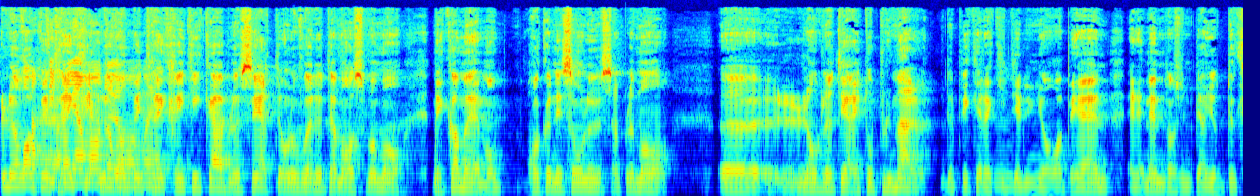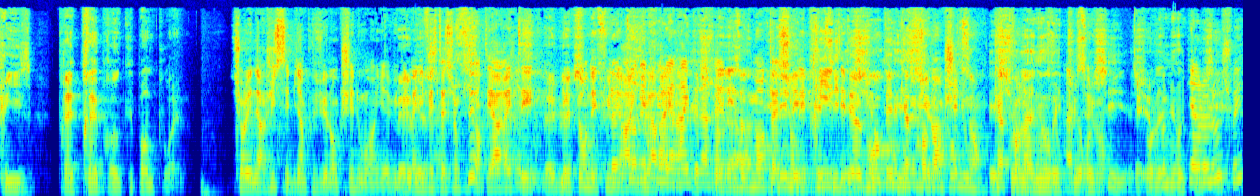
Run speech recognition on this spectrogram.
L'Europe est, très, est très critiquable, certes, on le voit notamment en ce moment, mais quand même, reconnaissons-le simplement. Euh, L'Angleterre est au plus mal depuis qu'elle a quitté l'Union européenne. Elle est même dans une période de crise très très préoccupante pour elle. Sur l'énergie, c'est bien plus violent que chez nous. hein. Il y a eu Mais des manifestations sûr. qui s'étaient arrêtées le temps des funérailles Le de temps la des funérailles de la reine. Et reine. les augmentations des prix étaient L'électricité a beaucoup augmenté de plus violentes chez nous. 80%. Et sur la 80%, nourriture absolument. aussi. Et sur la nourriture. Lelouch, oui.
